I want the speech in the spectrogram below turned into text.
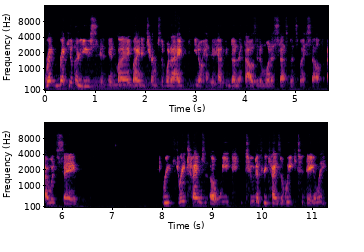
re- regular use in, in, my mind, in terms of when I, you know, having done a thousand and one assessments myself, I would say three three times a week, two to three times a week to daily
